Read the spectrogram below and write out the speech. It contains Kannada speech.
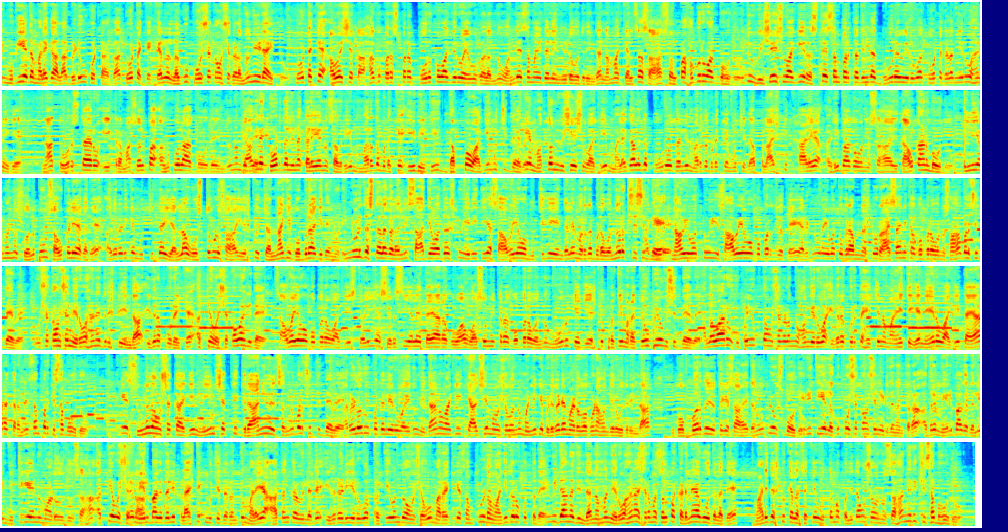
ಈ ಮುಗಿಯದ ಮಳೆಗಾಲ ಬಿಡುವು ಕೊಟ್ಟಾಗ ತೋಟಕ್ಕೆ ಕೆಲ ಲಘು ಪೋಷಕಾಂಶಗಳನ್ನು ನೀಡಾಯಿತು. ತೋಟಕ್ಕೆ ಅವಶ್ಯಕ ಹಾಗೂ ಪರಸ್ಪರ ಪೂರಕವಾಗಿರುವ ಇವುಗಳನ್ನು ಒಂದೇ ಸಮಯದಲ್ಲಿ ನೀಡುವುದರಿಂದ ನಮ್ಮ ಕೆಲಸ ಸಹ ಸ್ವಲ್ಪ ಹಗುರವಾಗಬಹುದು. ಇದು ವಿಶೇಷವಾಗಿ ರಸ್ತೆ ಸಂಪರ್ಕದಿಂದ ದೂರವಿರುವ ತೋಟಗಳ ನಿರ್ವಹಣೆಗೆ ನಾ ತೋರಿಸ್ತಾ ಇರೋ ಈ ಕ್ರಮ ಸ್ವಲ್ಪ ಅನುಕೂಲ ಆಗಬಹುದು ಎಂದು ನಮಗೆ ತೋಟದಲ್ಲಿನ ಕಳೆಯನ್ನು ಸವರಿ ಮರದ ಬುಡಕ್ಕೆ ಈ ರೀತಿ ದಪ್ಪವಾಗಿ ಮುಚ್ಚಿದ್ದೇವೆ. ಮತ್ತೊಂದು ವಿಶೇಷವಾಗಿ ಮಳೆಗಾಲದ ಪೂರ್ವದಲ್ಲಿ ಮರದ ಬುಡಕ್ಕೆ ಮುಚ್ಚಿದ ಪ್ಲಾಸ್ಟಿಕ್ ಹಾಳೆಯ ಅಡಿಭಾಗವನ್ನು ಸಹ ಇಲ್ಲಿ ತಾವು ಕಾಣಬಹುದು. ಇಲ್ಲಿಯ ಮಣ್ಣು ಸ್ವಲ್ಪವೂ ಸವಕಳಿಯಾಗದೆ ಅದರಡಿಗೆ ಮುಚ್ಚಿದ್ದ ಎಲ್ಲಾ ವಸ್ತುಗಳು ಸಹ ಎಷ್ಟು ಚೆನ್ನಾಗಿ ಗೊಬ್ಬರ ಆಗಿದೆ ನೋಡಿ. ಇನ್ನುಳಿದ ಸ್ಥಳಗಳಲ್ಲಿ ಸಾಧ್ಯವಾದಷ್ಟು ಈ ರೀತಿಯ ಸಾವಯವ ಮುಚ್ಚಿಗೆಯಿಂದಲೇ ಮರದ ಬುಡವನ್ನು ರಕ್ಷಿಸಿದ್ದೇವೆ. ನಾವಿವತ್ತು ಈ ಸಾವಯವ ಗೊಬ್ಬರದ ಜೊತೆ ಎರಡ್ನೂರ ಐವತ್ತು ಗ್ರಾಂನಷ್ಟು ರಾಸಾಯನಿಕ ಗೊಬ್ಬರವನ್ನು ಸಹ ಬಳಸಿದ್ದೇವೆ. ಪೋಷಕಾಂಶ ನಿರ್ವಹಣೆ ದೃಷ್ಟಿಯಿಂದ ಇದರ ಪೂರೈಕೆ ಅತ್ಯವಶ್ಯಕವಾಗಿದೆ. ಸಾವಯವ ಗೊಬ್ಬರವಾಗಿ ಸ್ಥಳೀಯ ಸಿರಸಿಯಲೆ ತಯಾರಾಗುವ ವಸುಮಿತ್ರ ಗೊಬ್ಬರವನ್ನು ಮೂರು ಕೆಜಿಯಷ್ಟು ಪ್ರತಿ ಮರಕ್ಕೆ ಉಪಯೋಗಿಸಿದ್ದೇವೆ. ಹಲವಾರು ಉಪಯುಕ್ತ ಅಂಶಗಳನ್ನು ಹೊಂದಿರುವ ಇದರ ಕುರಿತ ಹೆಚ್ಚಿನ ಮಾಹಿತಿಗೆ ನೇರವಾಗಿ ತಯಾರಕರನ್ನೇ ಸಂಪರ್ಕಿಸಬಹುದು. ಹಾಗೆ ಸುಣ್ಣದ ಅಂಶಕ್ಕಾಗಿ ಮೀನ್ ಶಕ್ತಿ ಗ್ರಾನ್ಯೂಲ್ಸ್ ಅನ್ನು ಬಳಸುತ್ತಿದ್ದೇವೆ. ಅರಳು ರೂಪದಲ್ಲಿರುವ ಇದು ನಿಧಾನವಾಗಿ ಕ್ಯಾಲ್ಸಿಯಂ ಅಂಶವನ್ನು ಮಣ್ಣಿಗೆ ಬಿಡುಗಡೆ ಮಾಡುವ ಗುಣ ಹೊಂದಿರುವುದರಿಂದ ಗೊಬ್ಬರದ ಜೊತೆಗೆ ಸಹ ಇದನ್ನು ಉಪಯೋಗಿಸಬಹುದು. ಈ ರೀತಿಯ ಲಘು ಪೋಷಕಾಂಶ ನೀಡಿದ ನಂತರ ಅದರ ಮೇಲ್ಭಾಗದಲ್ಲಿ ಮುಚ್ಚಿಗೆಯನ್ನು ಮಾಡುವುದು ಸಹ ಅತ್ಯವಶ್ಯಕ. ಮೇಲ್ಭಾಗದಲ್ಲಿ ಪ್ಲಾಸ್ಟಿಕ್ ಮುಚ್ಚಿದರಂತೂ ಮಳೆಯ ಆತಂಕವಿಲ್ಲದೆ ಇದರಡಿ ಇರುವ ಪ್ರತಿಯೊಂದು ಅಂಶವು ಮರಕ್ಕೆ ಸಂಪೂರ್ಣವಾಗಿ ದೊರಕುತ್ತದೆ. ಈ ವಿಧಾನದಿಂದ ನಮ್ಮ ನಿರ್ವಹಣಾ ಶ್ರಮ ಸ್ವಲ್ಪ ಕಡಿಮೆ ಆಗುವುದಲ್ಲದೆ ಮಾಡಿದಷ್ಟು ಕೆಲಸಕ್ಕೆ ಉತ್ತಮ ಫಲಿತಾಂಶವನ್ನು ಸಹ ನಿರೀಕ್ಷಿಸಬಹುದು.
